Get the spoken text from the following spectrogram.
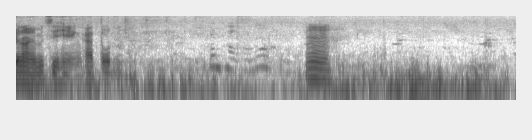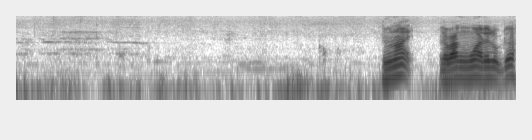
จะหน่อยมันสีแหงค่าต้นเป็นแห่งเรื่องอืมหนูน้อยระวังงัวเด้ลูกเด้อ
